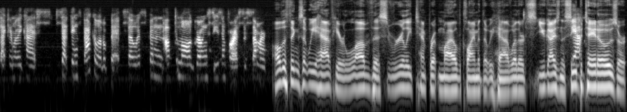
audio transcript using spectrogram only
that can really kind of set things back a little bit. So it's been an optimal growing season for us this summer. All the things that we have here love this really temperate, mild climate that we have. Whether it's you guys in the seed Yeah. potatoes or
